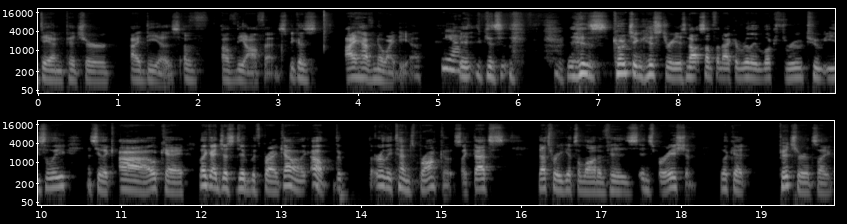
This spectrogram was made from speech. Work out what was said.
Dan Pitcher ideas of of the offense? Because I have no idea. Yeah. Because his coaching history is not something I could really look through too easily and see like, ah, okay. Like I just did with Brian Callen like, oh, the, the early tens Broncos. Like that's that's where he gets a lot of his inspiration. Look at Pitcher, it's like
